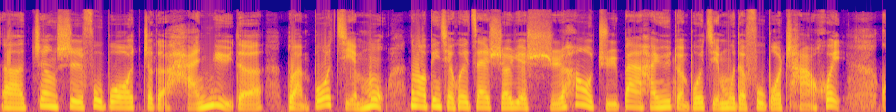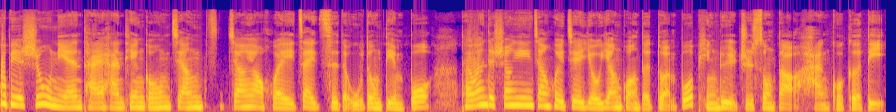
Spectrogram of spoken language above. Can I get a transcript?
呃，正式复播这个韩语的短播节目，那么并且会在十二月十号举办韩语短播节目的复播茶会。阔别十五年，台韩天宫将将要会再次的舞动电波，台湾的声音将会借由央广的短波频率直送到韩国各地。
